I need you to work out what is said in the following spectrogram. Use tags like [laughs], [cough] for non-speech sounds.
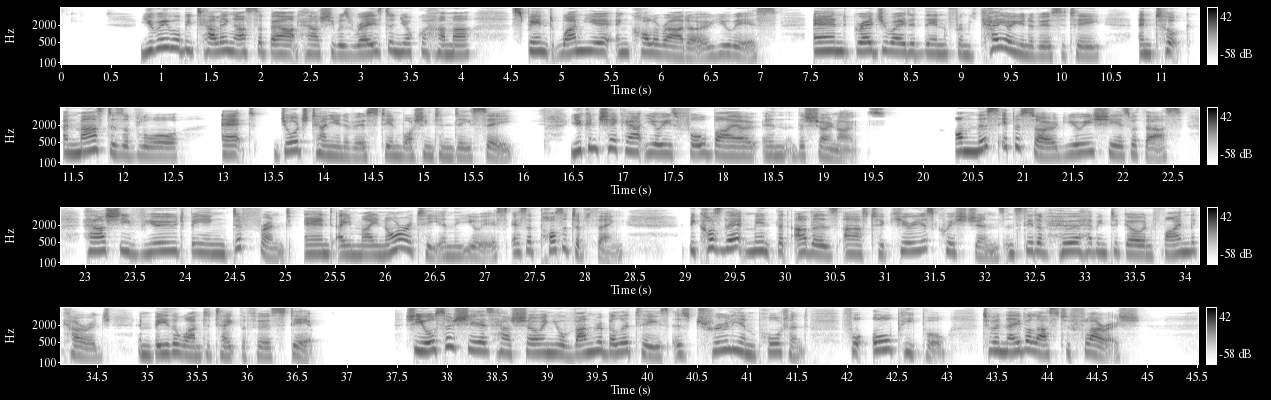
Yui will be telling us about how she was raised in Yokohama, spent one year in Colorado, US, and graduated then from Keio University and took a Master's of Law at Georgetown University in Washington, D.C. You can check out Yui's full bio in the show notes. On this episode, Yui shares with us how she viewed being different and a minority in the US as a positive thing, because that meant that others asked her curious questions instead of her having to go and find the courage and be the one to take the first step. She also shares how showing your vulnerabilities is truly important for all people to enable us to flourish.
